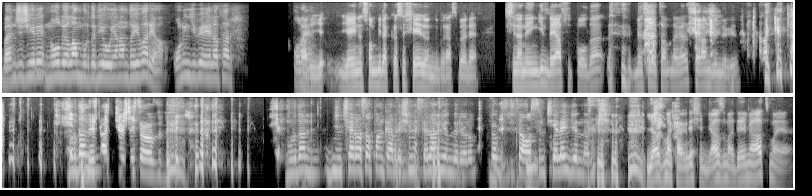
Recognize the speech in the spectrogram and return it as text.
bence Jerry ne oluyor lan burada diye uyanan dayı var ya onun gibi el atar. Olaya. Abi yayının son bir dakikası şeye döndü biraz böyle. Sinan Engin beyaz futbolda mesele tanıtlara selam gönderiyor. buradan Mesaj köşesi oldu. buradan Dinçer Asapan kardeşime selam gönderiyorum. Çok sağ olsun çelen göndermiş. yazma kardeşim yazma DM atma ya.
